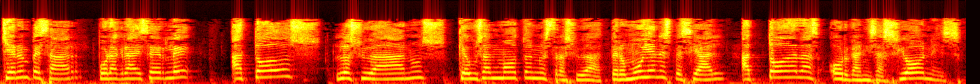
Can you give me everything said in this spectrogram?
Quiero empezar por agradecerle a todos los ciudadanos que usan moto en nuestra ciudad, pero muy en especial a todas las organizaciones,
